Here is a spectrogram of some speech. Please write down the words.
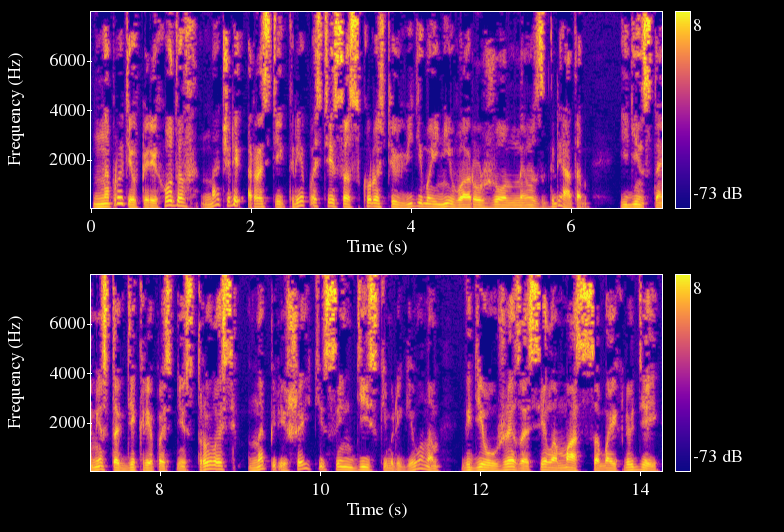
Напротив переходов начали расти крепости со скоростью, видимой невооруженным взглядом. Единственное место, где крепость не строилась, на перешейке с Индийским регионом, где уже засела масса моих людей.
